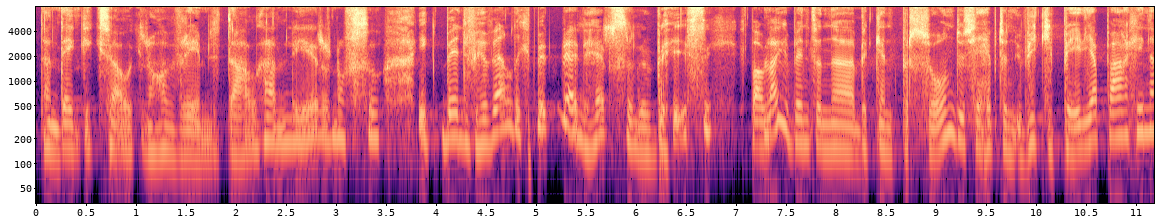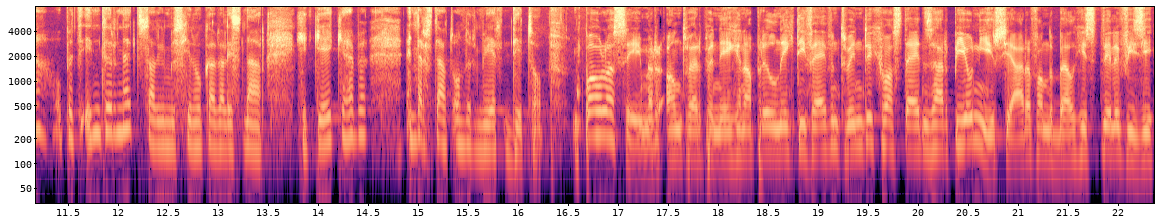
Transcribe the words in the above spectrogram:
dan denk ik, zou ik nog een vreemde taal gaan leren of zo. Ik ben geweldig met mijn hersenen bezig. Paula, je bent een uh, bekend persoon, dus je hebt een Wikipedia-pagina op het internet. Zal je misschien ook al wel eens naar gekeken hebben. En daar staat onder meer dit op. Paula Semer, Antwerpen 9 april 1925, was tijdens haar pioniersjaren van de Belgische televisie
